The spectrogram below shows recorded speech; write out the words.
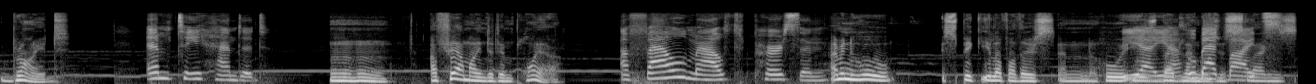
bride empty handed. A fair-minded employer. A foul mouthed person. I mean, who speak ill of others and who Yeah, use yeah, bad who languages, slangs.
